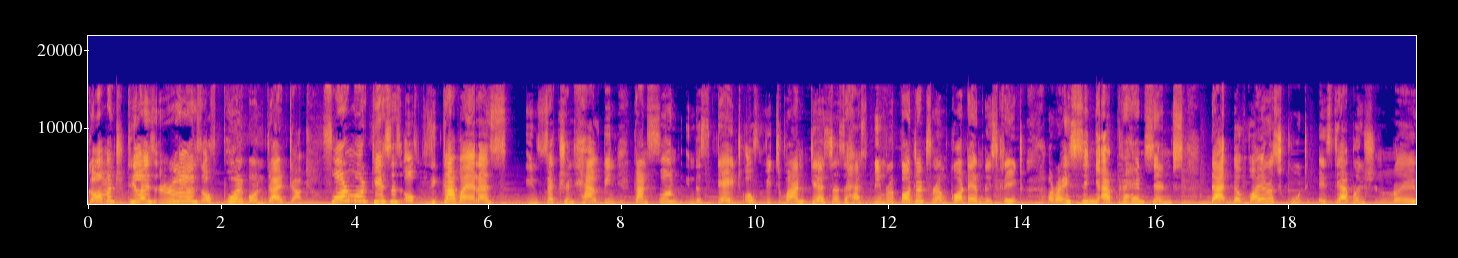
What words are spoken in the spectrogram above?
Government utilized release of pool-borne data. Four more cases of Zika virus infection have been confirmed in the state, of which one case has been reported from Kottayam district, raising apprehensions that the virus could establish uh,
